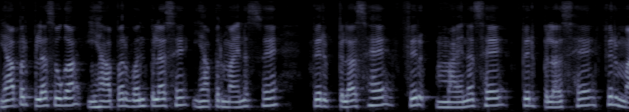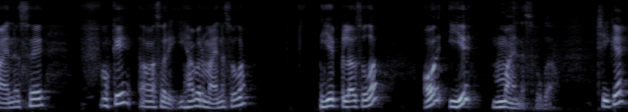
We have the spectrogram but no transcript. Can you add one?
यहाँ पर प्लस होगा, यहाँ पर वन प्लस है, यहाँ पर माइनस है, फिर प्लस है, फिर माइनस है, फिर प्लस है, फिर माइनस है, ओके सॉरी, यहाँ पर माइनस होगा, ये प्लस होगा और ये माइनस होगा, ठीक है?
